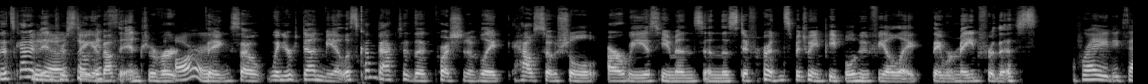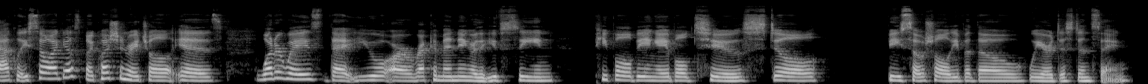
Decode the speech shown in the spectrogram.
that's kind of yeah, interesting so about the introvert hard. thing. So when you're done, Mia, let's come back to the question of like how social are we as humans and this difference between people who feel like they were made for this. Right, exactly. So I guess my question, Rachel, is what are ways that you are recommending or that you've seen people being able to still be social even though we are distancing?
